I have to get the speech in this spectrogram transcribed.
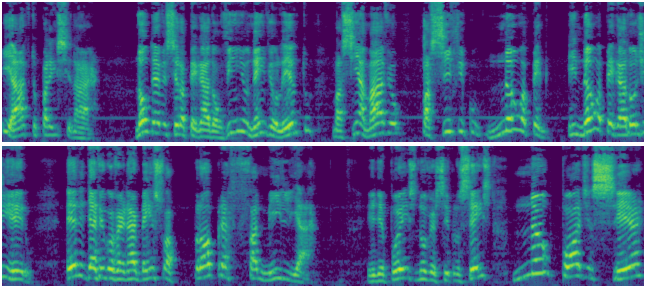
e apto para ensinar. Não deve ser apegado ao vinho, nem violento, mas sim amável, pacífico não apeg... e não apegado ao dinheiro. Ele deve governar bem sua própria família. E depois, no versículo 6, não pode ser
